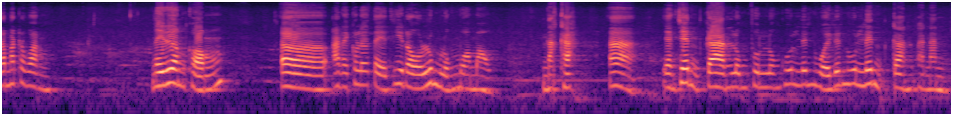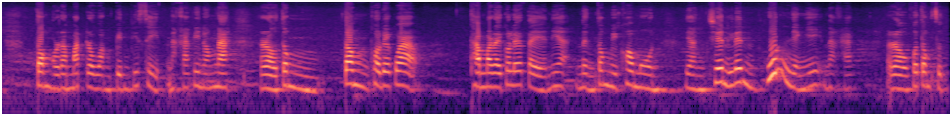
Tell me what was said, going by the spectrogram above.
ระมัดระวัง ในเรื่องของอออะไรก็แล้วแต่ที่เราลุ่มหลงมัวเมานะคะอ่า อย่างเช่น การลงทุนลงหุ้นเล่นหวยเล่นหุ้นเล่นการพนัน ต้องระมัดระวังเป็นพิเศษนะคะ พี่น้องนะ เราต้องต้องเขาเรียกว่าทำอะไรก็แล้วแต่เนี่ยหนึ่งต้องมีข้อมูล อย่างเช่นเล่นหุ้นอย่างนี้นะคะ เราก็ต้องศึก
